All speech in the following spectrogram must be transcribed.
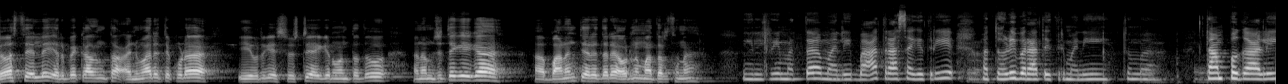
ವ್ಯವಸ್ಥೆಯಲ್ಲಿ ಇರಬೇಕಾದಂಥ ಅನಿವಾರ್ಯತೆ ಕೂಡ ಇವರಿಗೆ ಸೃಷ್ಟಿಯಾಗಿರುವಂಥದ್ದು. ನಮ್ಮ ಜೊತೆಗೆ ಈಗ ಬಾಣಂತಿ ಬಾಣಂತಿಯರಿದ್ದಾರೆ ಅವ್ರನ್ನ ಮಾತಾಡ್ಸೋಣ. ಇಲ್ರಿ ಮತ್ತು ಮಳಿ ಭಾಳ ತ್ರಾಸ ಆಗೈತ್ರಿ. ಮತ್ತು ಹೊಳಿ ಬರತೈತ್ರಿ ಮನೆ. ತುಂಬ ತಂಪು ಗಾಳಿ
